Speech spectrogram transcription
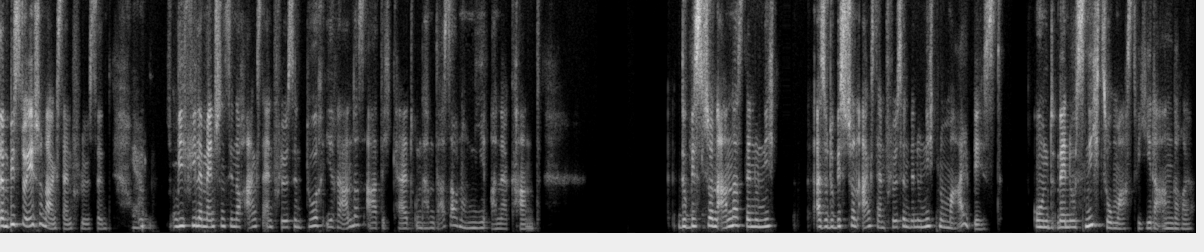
dann bist du eh schon angsteinflößend. Ja. Und wie viele Menschen sind auch angsteinflößend durch ihre Andersartigkeit und haben das auch noch nie anerkannt. Du bist schon anders, wenn du nicht, also du bist schon angsteinflößend, wenn du nicht normal bist und wenn du es nicht so machst wie jeder andere.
